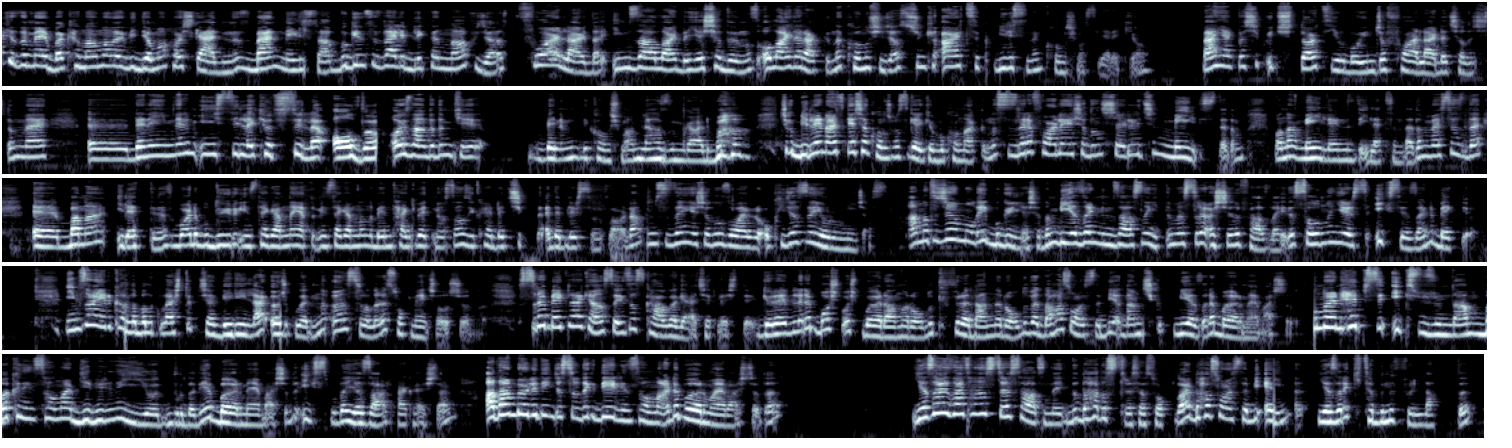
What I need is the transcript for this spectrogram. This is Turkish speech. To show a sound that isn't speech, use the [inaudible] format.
Herkese merhaba, kanalıma ve videoma hoş geldiniz. Ben Melisa. Bugün sizlerle birlikte ne yapacağız? Fuarlarda, imzalarda yaşadığınız olaylar hakkında konuşacağız. Çünkü artık birisinin konuşması gerekiyor. Ben yaklaşık 3-4 yıl boyunca fuarlarda çalıştım ve e, deneyimlerim iyisiyle kötüsüyle oldu. O yüzden dedim ki benim bir konuşmam lazım galiba. [laughs] Çünkü birilerinin artık gerçekten konuşması gerekiyor bu konu hakkında. Sizlere fuarla yaşadığınız şeyler için mail istedim. Bana maillerinizi iletin dedim ve siz de e, bana ilettiniz. Bu arada bu duyuru Instagram'dan yaptım. Instagram'dan da beni takip etmiyorsanız yukarıda çıktı edebilirsiniz oradan. Şimdi sizlerin yaşadığınız olayları okuyacağız ve yorumlayacağız. Anlatacağım olayı bugün yaşadım. Bir yazarın imzasına gittim ve sıra aşırı fazlaydı. Salonun yarısı X yazarını bekliyordu. İmza yeri kalabalıklaştıkça veliler çocuklarını ön sıralara sokmaya çalışıyordu. Sıra beklerken sayısız kavga gerçekleşti. Görevlilere boş boş bağıranlar oldu, küfür edenler oldu ve daha sonrasında bir adam çıkıp bir yazara bağırmaya başladı. Bunların hepsi X yüzünden bakın insanlar birbirini yiyor burada diye bağırmaya başladı. X burada yazar arkadaşlar. Adam böyle deyince sıradaki diğer insanlar da bağırmaya başladı. Yazar zaten stres altındaydı. Daha da strese soktular. Daha sonrasında bir emin yazara kitabını fırlattı.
